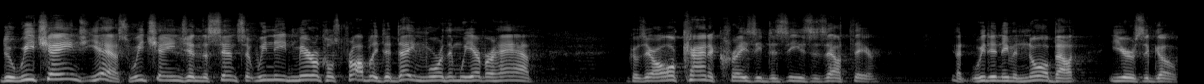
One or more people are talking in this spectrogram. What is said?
Do we change? Yes, we change in the sense that we need miracles probably today more than we ever have. Because there are all kind of crazy diseases out there that we didn't even know about years ago.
